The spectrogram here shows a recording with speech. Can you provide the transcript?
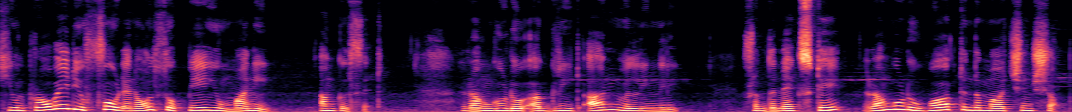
He will provide you food and also pay you money, uncle said. Rangudu agreed unwillingly. From the next day, Rangudu worked in the merchant shop.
